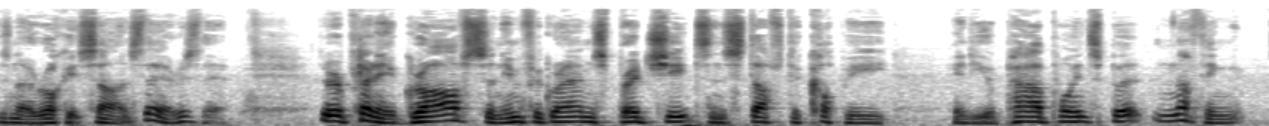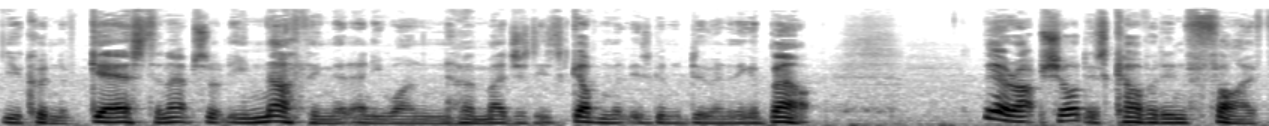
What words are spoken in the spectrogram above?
there's no rocket science there, is there? There are plenty of graphs and infograms, spreadsheets, and stuff to copy into your PowerPoints, but nothing you couldn't have guessed, and absolutely nothing that anyone in Her Majesty's government is going to do anything about. Their upshot is covered in five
